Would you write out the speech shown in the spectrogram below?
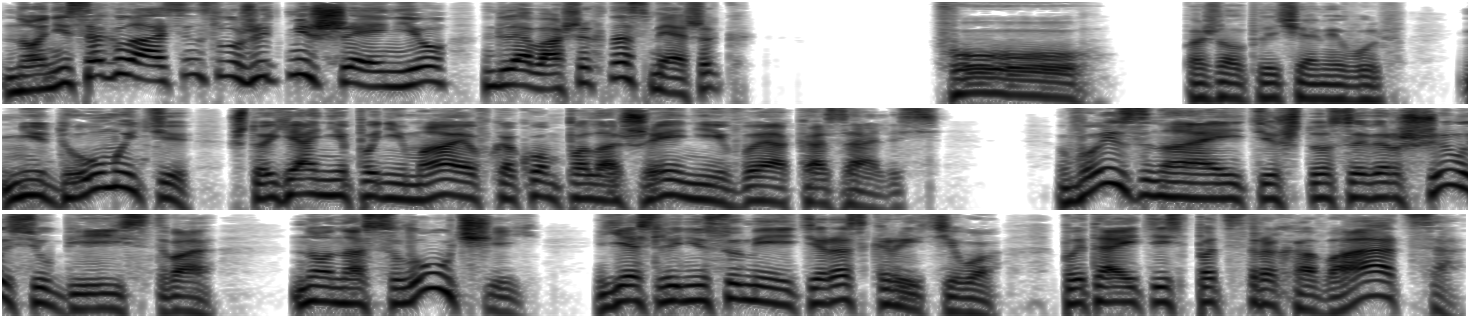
но не согласен служить мишенью для ваших насмешек. Фу, пожал плечами Вульф. Не думайте, что я не понимаю, в каком положении вы оказались. Вы знаете, что совершилось убийство, но на случай, если не сумеете раскрыть его, пытаетесь подстраховаться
